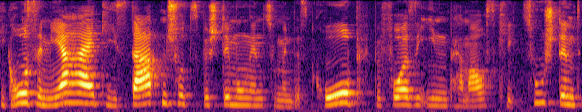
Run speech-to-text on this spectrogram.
Die große Mehrheit liest Datenschutzbestimmungen zumindest grob, bevor sie ihnen per Mausklick zustimmt.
